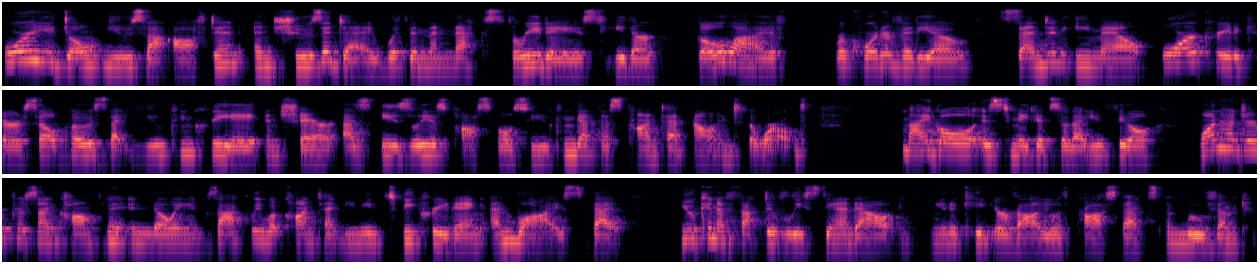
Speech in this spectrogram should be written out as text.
or you don't use that often and choose a day within the next three days to either go live, record a video, send an email, or create a carousel post that you can create and share as easily as possible so you can get this content out into the world. My goal is to make it so that you feel 100% confident in knowing exactly what content you need to be creating and why, so that you can effectively stand out and communicate your value with prospects and move them to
